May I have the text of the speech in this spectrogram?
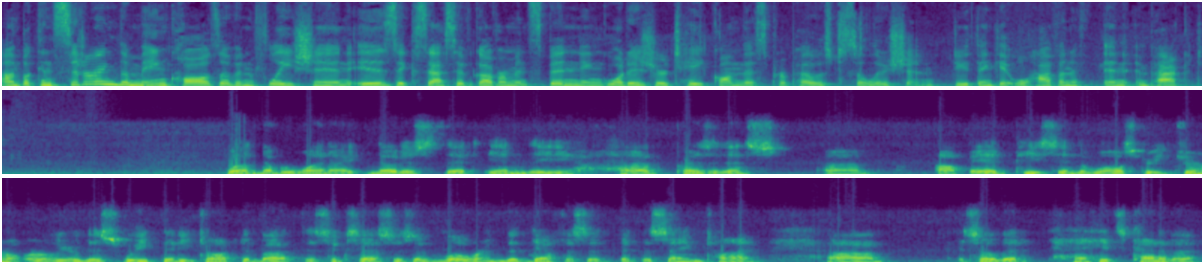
Um, but considering the main cause of inflation is excessive government spending, what is your take on this proposed solution? Do you think it will have an, an impact? Well, number one, I noticed that in the uh, president's uh, op-ed piece in the Wall Street Journal earlier this week that he talked about the successes of lowering the deficit at the same time, uh, so that it's kind of a,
